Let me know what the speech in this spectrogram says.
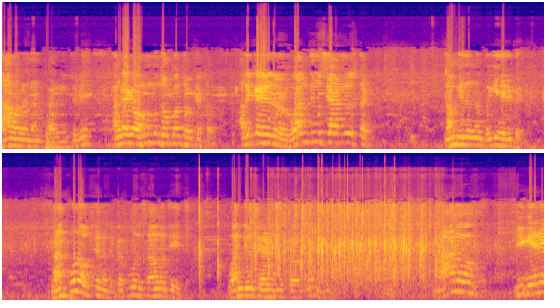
ನಾವರ ನನ್ನ ಕರಿತೀವಿ ಹಂಗಾಗಿ ಅವನು ಮುಂದೆ ಹೋಗ್ಕೊಂತ ಹೋಗ್ತಿರ್ತಾವ ಅದಕ್ಕೆ ಹೇಳಿದ್ರು, ಒಂದ್ ದಿವಸ, ಎರಡು ದಿವಸದಾಗ ನಮ್ಗೆ ಇದನ್ನ ಬಗೆಹರಿಬೇಕು ನಾನು ಕೂಡ ಹೋಗ್ತೇನೆ ಅದಕ್ಕೆ, ಪೂರ್ಣ ಸಹಮತಿ ಐತಿ. ಒಂದ್ ದಿವಸ, ಎರಡು ದಿವಸ ನಾನು ಈಗ ಏನೇ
